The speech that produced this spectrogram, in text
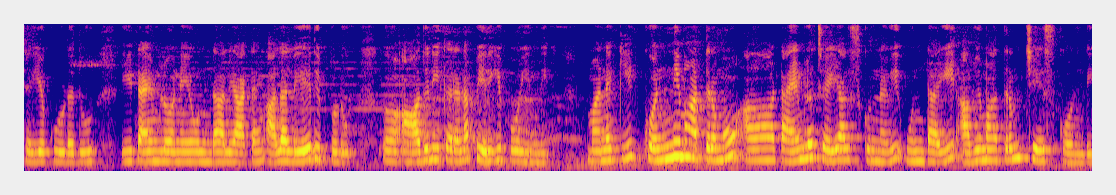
చేయకూడదు ఈ టైంలోనే ఉండాలి ఆ టైం అలా లేదు ఇప్పుడు ఆధునీకరణ పెరిగిపోయింది. మనకి కొన్ని మాత్రము ఆ టైంలో చేయాల్సుకున్నవి ఉంటాయి అవి మాత్రం చేసుకోండి.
